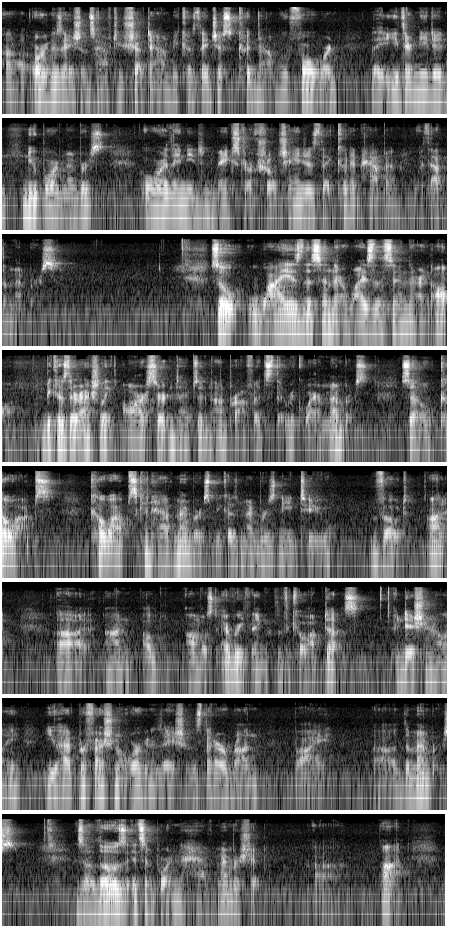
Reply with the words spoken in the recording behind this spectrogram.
uh, organizations have to shut down because they just could not move forward. They either needed new board members or they needed to make structural changes that couldn't happen without the members. So, why is this in there? Why is this in there at all? Because there actually are certain types of nonprofits that require members. So, co ops. Co ops can have members because members need to vote on it, uh, on almost everything that the co op does. Additionally, you have professional organizations that are run by uh, the members. And so those it's important to have membership uh, on.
